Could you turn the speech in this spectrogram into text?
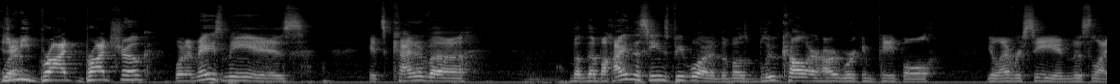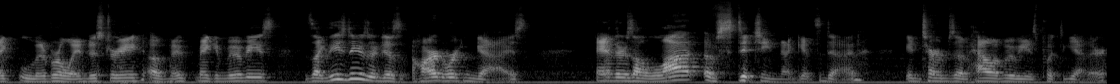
Is there any broad broad stroke? what amazed me is it's kind of a but the behind the scenes people are the most blue collar hardworking people you'll ever see in this like liberal industry of ma- making movies. It's like these dudes are just hardworking guys. And there's a lot of stitching that gets done in terms of how a movie is put together.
